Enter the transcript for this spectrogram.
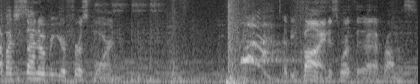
How about you sign over your firstborn? Ah! That'd be fine. It's worth it. I, I promise.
